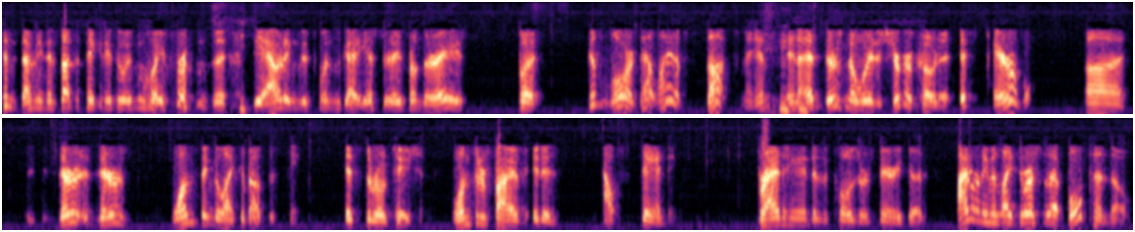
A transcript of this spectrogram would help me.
And I mean, it's not to take anything away from the the outing the Twins got yesterday from their A's, but good lord, that lineup sucks, man. and I, there's no way to sugarcoat it. It's terrible. Uh, there, there's one thing to like about this team. It's the rotation. One through five, it is outstanding. Brad Hand as a closer is very good. I don't even like the rest of that bullpen though.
